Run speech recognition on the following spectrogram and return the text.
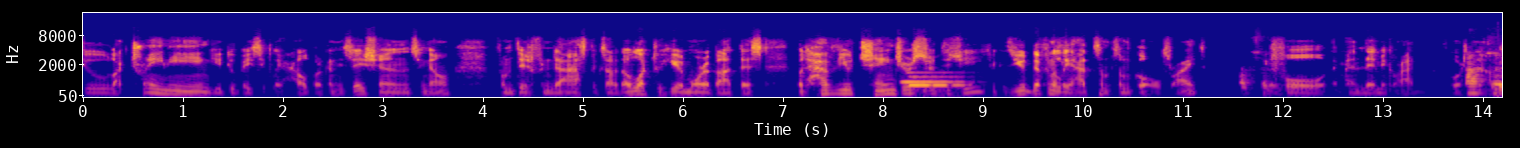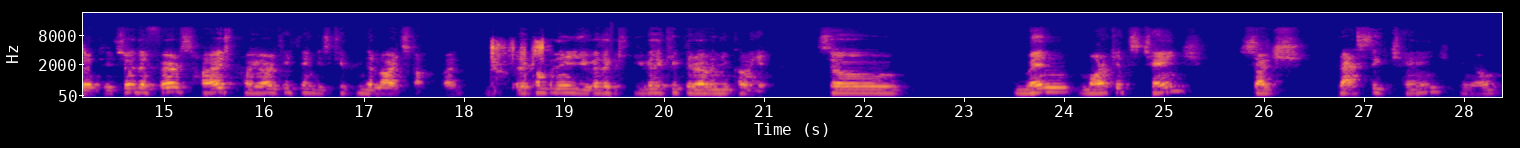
do like training you do basically help organizations you know from different aspects of it i would like to hear more about this but have you changed your strategy because you definitely had some some goals right Absolutely. before the pandemic or of course Absolutely. Now. So the first highest priority thing is keeping the lights on, right? the company, you gotta you gotta keep the revenue coming in. So when markets change, such drastic change, you know,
